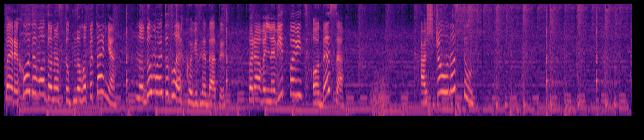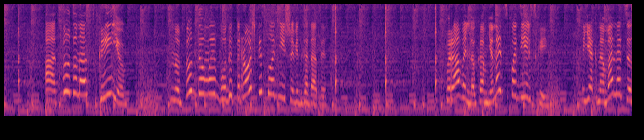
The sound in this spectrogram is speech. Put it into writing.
Переходимо до наступного питання. Ну, думаю, тут легко відгадати. Правильна відповідь Одеса. А що у нас тут? А тут у нас Київ. Ну тут, думаю, буде трошки складніше відгадати. Правильно, Кам'янець-Подільський. Як на мене, це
